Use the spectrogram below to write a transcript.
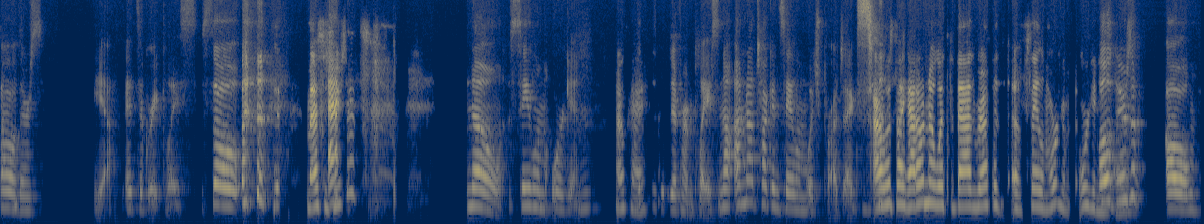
Oh, there's, yeah, it's a great place. So, Massachusetts. no, Salem, Oregon. Okay. It's a different place. No, I'm not talking Salem witch projects. I was like, I don't know what the bad rep of- Salem, Oregon. Oregon oh, there's there. a, oh,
